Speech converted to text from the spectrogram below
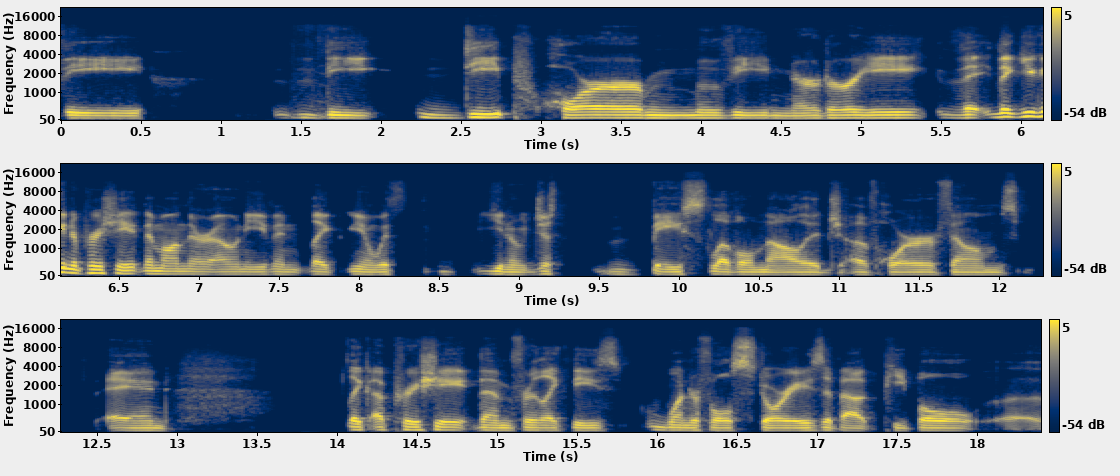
the the deep horror movie nerdery that like you can appreciate them on their own even like you know with you know just base level knowledge of horror films and like appreciate them for like these wonderful stories about people uh,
